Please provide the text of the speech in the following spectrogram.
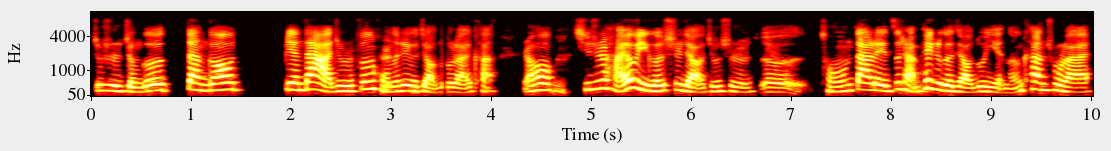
就是整个蛋糕变大就是分红的这个角度来看，然后其实还有一个视角就是呃从大类资产配置的角度也能看出来。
